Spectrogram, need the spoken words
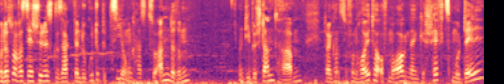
und das war was sehr Schönes gesagt, wenn du gute Beziehungen hast zu anderen und die Bestand haben, dann kannst du von heute auf morgen dein Geschäftsmodell,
